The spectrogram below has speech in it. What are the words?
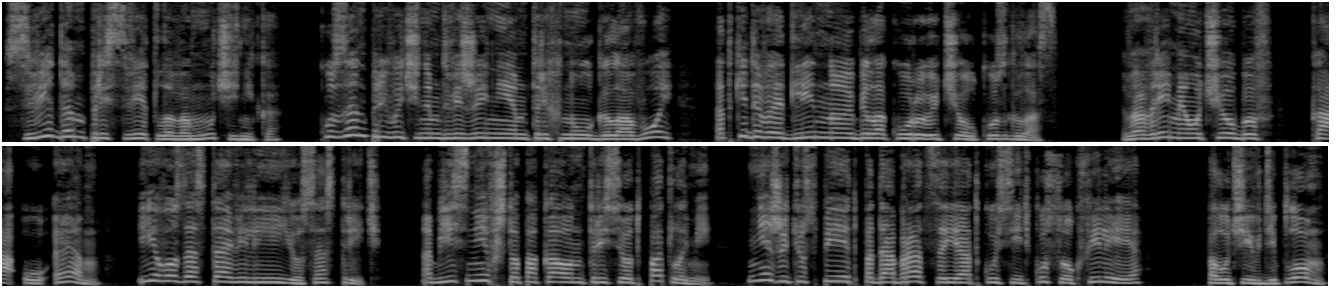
С видом пресветлого мученика Кузен привычным движением тряхнул головой, откидывая длинную белокурую челку с глаз. Во время учебы в КУМ его заставили ее состричь, объяснив, что пока он трясет патлами, нежить успеет подобраться и откусить кусок филея. Получив диплом,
